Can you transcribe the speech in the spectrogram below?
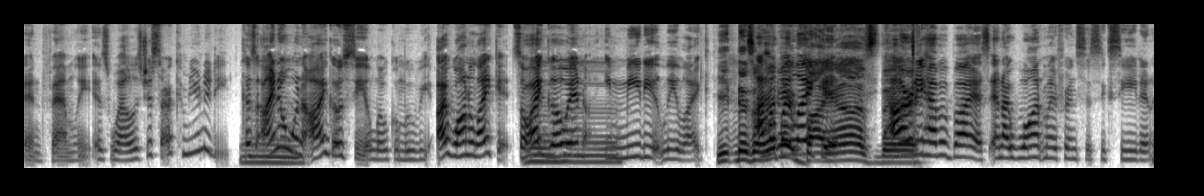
and family as well as just our community. Because I know when I go see a local movie, I want to like it. So I go in Mhm. immediately like, There's I hope already I a like it. bias there. I already have a bias and I want my friends to succeed. And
